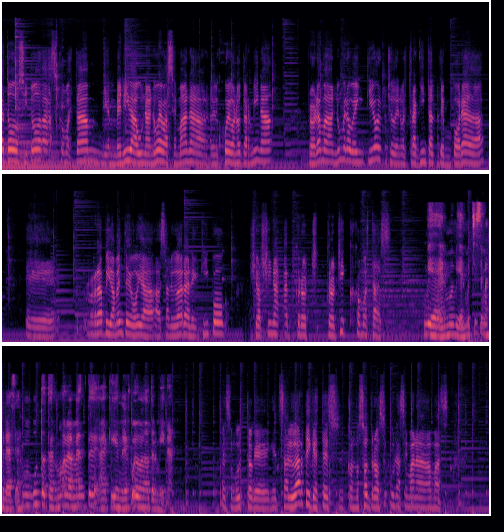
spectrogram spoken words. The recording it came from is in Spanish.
Hola a todos y todas, ¿cómo están? Bienvenida a una nueva semana El Juego No Termina, programa número 28 de nuestra quinta temporada. Eh, rápidamente voy a, a saludar al equipo. Georgina Croch- Crochik, ¿cómo estás? Bien, muy bien, muchísimas gracias. Un gusto estar nuevamente aquí en el juego no termina. Es un gusto que, que saludarte y que estés con nosotros una semana más.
